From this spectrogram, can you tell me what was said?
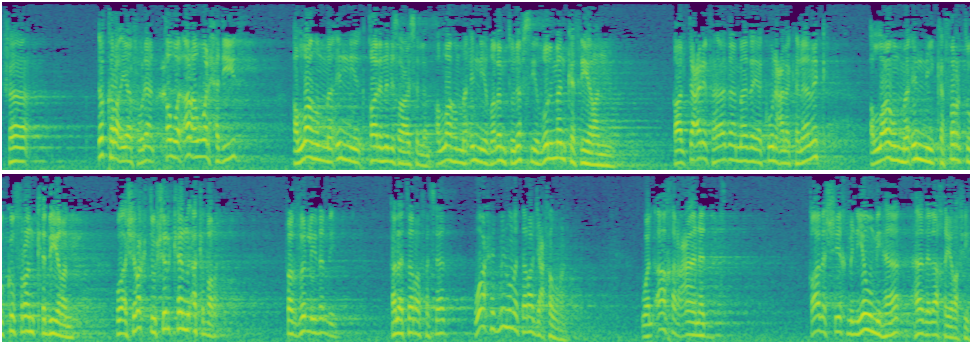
فاقرأ يا فلان. أول أرى أول حديث. اللهم إني قال النبي صلى الله عليه وسلم اللهم إني ظلمت نفسي ظلما كثيرا. قال تعرف هذا ماذا يكون على كلامك؟ اللهم إني كفرت كفرا كبيرا وأشركت شركا أكبر. فاغفر لي ذنبي. ألا ترى فساد؟ واحد منهما تراجع فورا. والآخر عاند. قال الشيخ من يومها هذا لا خير فيه.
